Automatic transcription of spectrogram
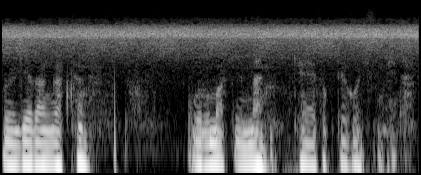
돌계단 같은 오르막길만 계속되고 있습니다.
